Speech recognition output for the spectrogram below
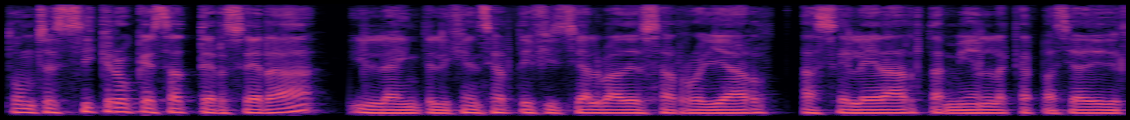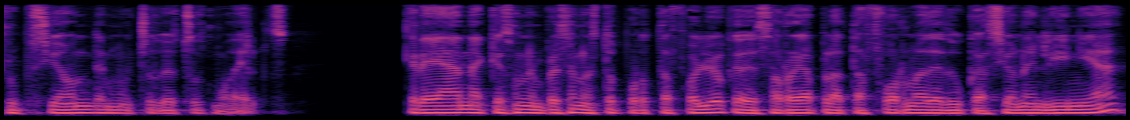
Entonces sí creo que esa tercera y la inteligencia artificial va a desarrollar, acelerar también la capacidad de disrupción de muchos de estos modelos. Creana, que es una empresa en nuestro portafolio que desarrolla plataformas de educación en línea,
